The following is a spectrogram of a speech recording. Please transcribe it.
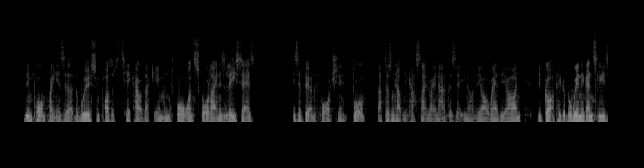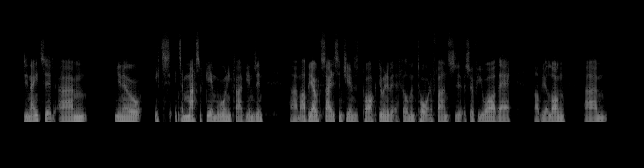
the important point is that the worst and positive to take out of that game and the 4 1 scoreline, as Lee says, is a bit unfortunate. But that doesn't help Newcastle United right now, does it? You know, they are where they are, and they've got to pick up a win against Leeds United. Um, you know, it's it's a massive game. We're only five games in. Um, I'll be outside of St James's Park doing a bit of filming, talking to fans. So if you are there, I'll be along um,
